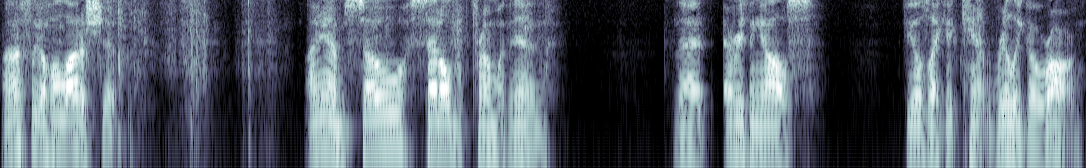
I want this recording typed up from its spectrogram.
Honestly, a whole lot of shit. I am so settled from within that everything else feels like it can't really go wrong.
